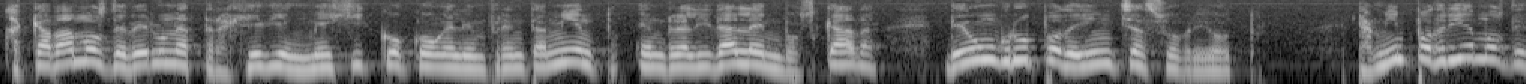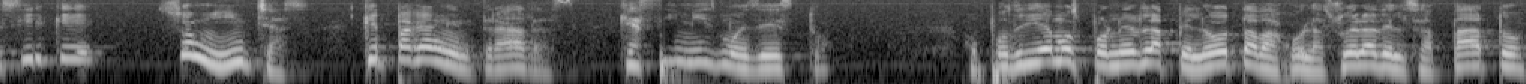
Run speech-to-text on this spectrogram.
Acabamos de ver una tragedia en México con el enfrentamiento, en realidad la emboscada, de un grupo de hinchas sobre otro. También podríamos decir que son hinchas, que pagan entradas, que así mismo es esto. O podríamos poner la pelota bajo la suela del zapato,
